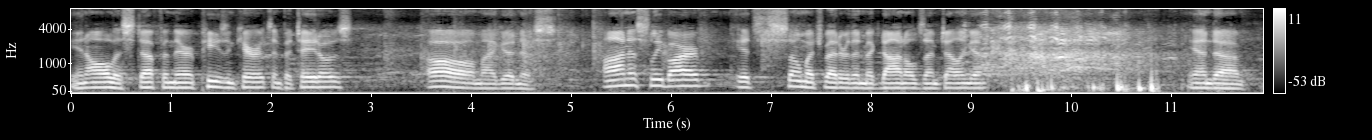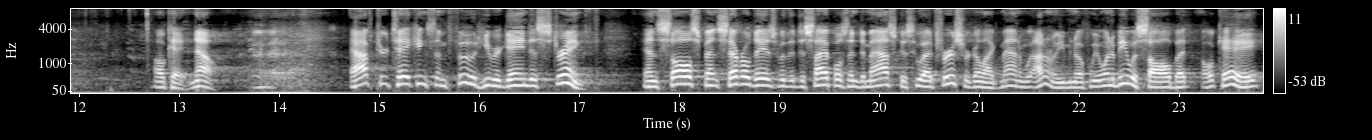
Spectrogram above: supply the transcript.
and all this stuff in there peas and carrots and potatoes. Oh, my goodness. Honestly, Barb, It's so much better than McDonald's, I'm telling you. and, uh, okay, now, after taking some food, he regained his strength. And Saul spent several days with the disciples in Damascus, who at first were going like, man, I don't even know if we want to be with Saul, but okay.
